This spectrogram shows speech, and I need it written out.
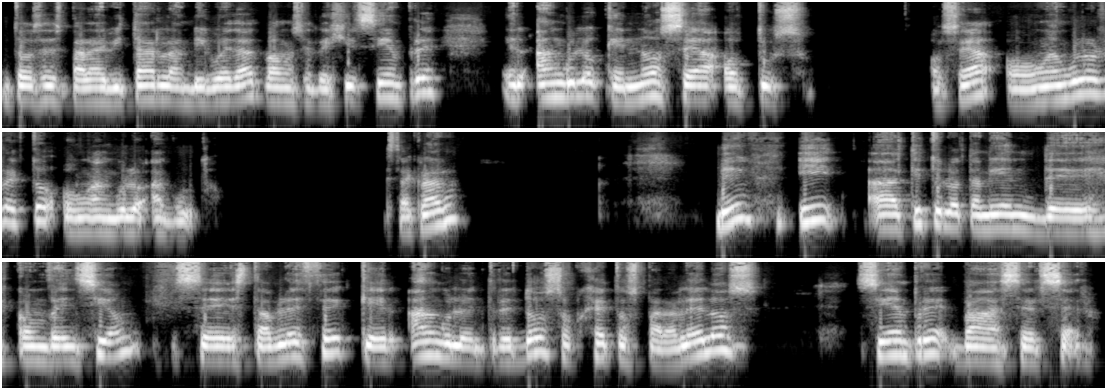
Entonces, para evitar la ambigüedad, vamos a elegir siempre el ángulo que no sea obtuso, o sea, o un ángulo recto o un ángulo agudo. ¿Está claro? Bien, y a título también de convención, se establece que el ángulo entre dos objetos paralelos siempre va a ser cero.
